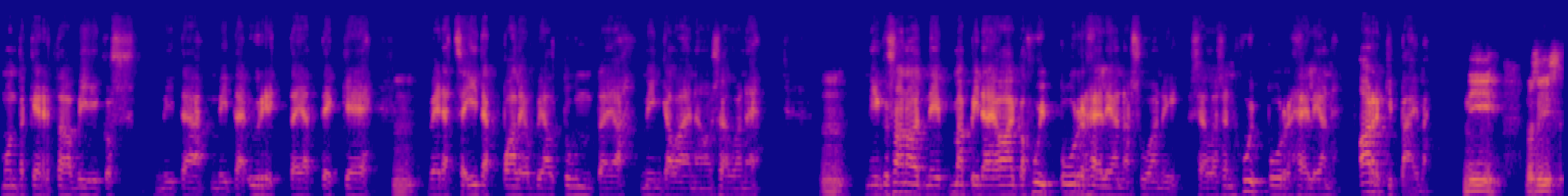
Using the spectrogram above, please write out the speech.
monta kertaa viikossa, mitä, mitä yrittäjä tekee, mm. vedät sä itse paljon vielä tunteja, minkälainen on sellainen, mm. niin kuin sanoit, niin mä pidän jo aika huippurheilijana sua, niin sellaisen huippurheilijan arkipäivä. Niin, no siis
